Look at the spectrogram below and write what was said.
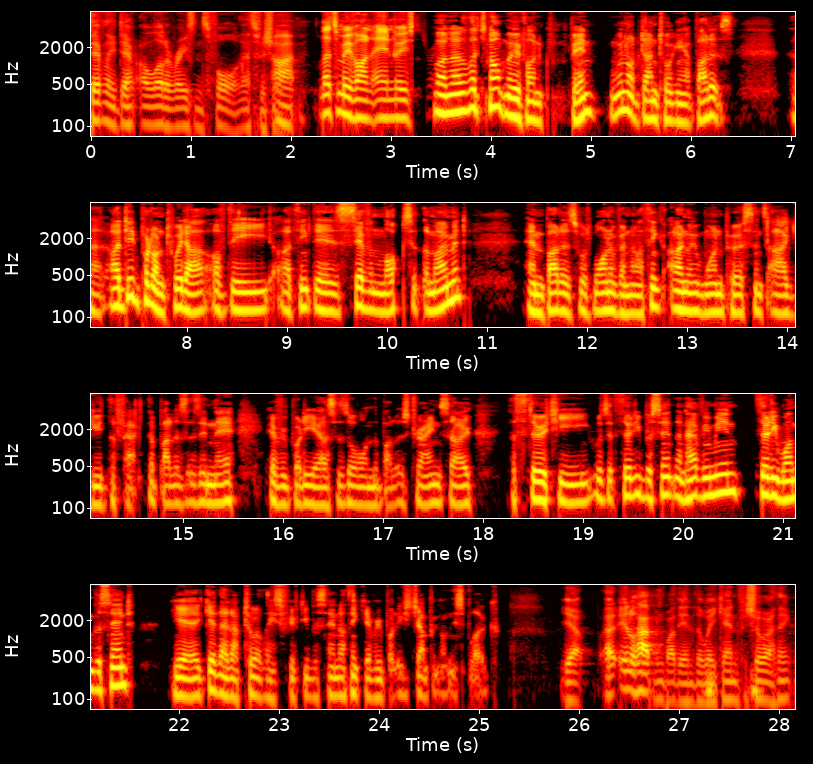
definitely def- a lot of reasons for that's for sure. All right, let's move on and move. Well, no, let's not move on, Ben. We're not done talking about butters. Uh, I did put on Twitter of the, I think there's seven locks at the moment, and Butters was one of them. I think only one person's argued the fact that Butters is in there. Everybody else is all on the Butters train. So the 30, was it 30% that have him in? 31%? Yeah, get that up to at least 50%. I think everybody's jumping on this bloke. Yeah, uh, it'll happen by the end of the weekend for sure. I think.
